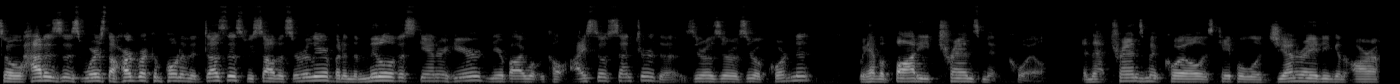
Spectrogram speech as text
So how does this, where's the hardware component that does this? We saw this earlier, but in the middle of the scanner here, nearby what we call ISO center, the 000 coordinate, we have a body transmit coil. And that transmit coil is capable of generating an RF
